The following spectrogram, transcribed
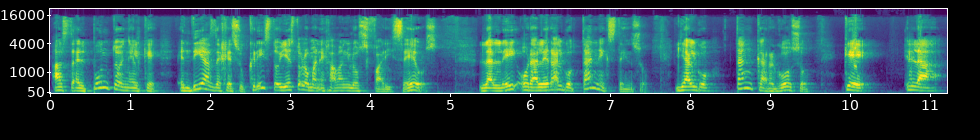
hasta el punto en el que en días de Jesucristo, y esto lo manejaban los fariseos, la ley oral era algo tan extenso y algo tan cargoso que la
